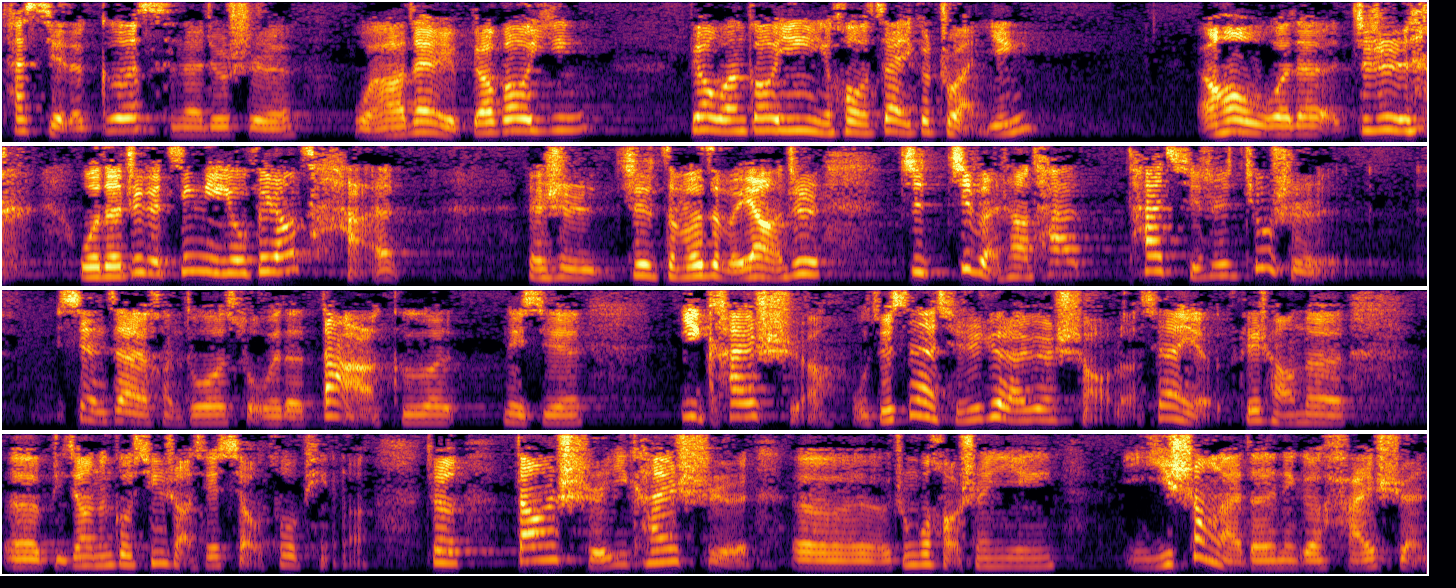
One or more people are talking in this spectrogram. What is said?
他写的歌词呢，就是我要在这里飙高音，飙完高音以后再一个转音，然后我的就是 我的这个经历又非常惨，但是这怎么怎么样，就是基基本上他他其实就是现在很多所谓的大歌那些一开始啊，我觉得现在其实越来越少了，现在也非常的。呃，比较能够欣赏一些小作品了。就当时一开始，呃，《中国好声音》一上来的那个海选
